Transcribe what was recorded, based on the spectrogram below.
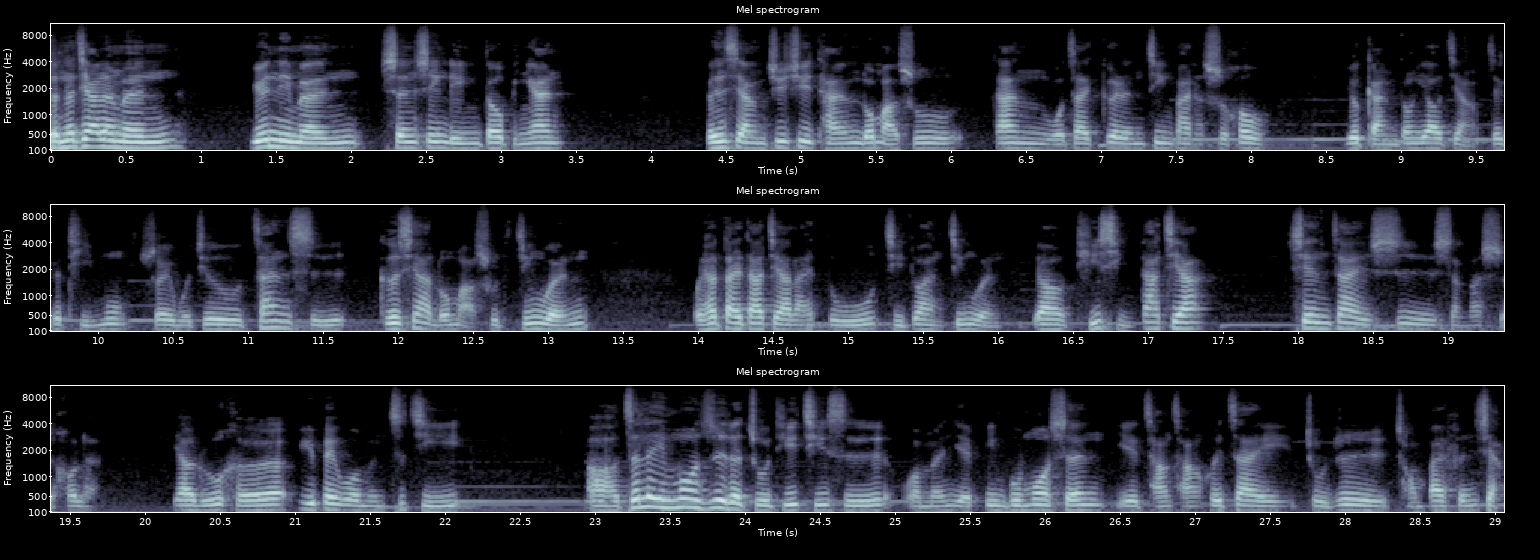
神的家人们，愿你们身心灵都平安。本想继续谈罗马书，但我在个人敬拜的时候有感动要讲这个题目，所以我就暂时搁下罗马书的经文。我要带大家来读几段经文，要提醒大家，现在是什么时候了？要如何预备我们自己？啊，这类末日的主题，其实我们也并不陌生，也常常会在主日崇拜分享。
